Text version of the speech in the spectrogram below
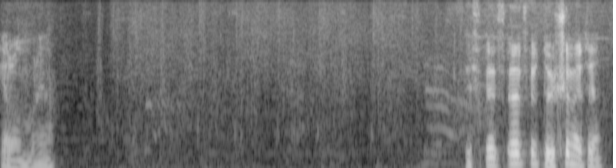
Gel oğlum buraya. Üf üf üf üf dövüşüyorum hep.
